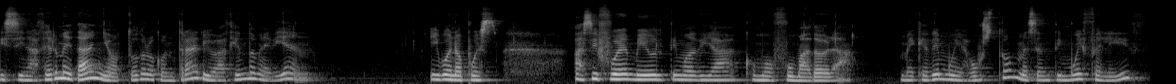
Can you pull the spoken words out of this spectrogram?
y sin hacerme daño, todo lo contrario, haciéndome bien. Y bueno, pues así fue mi último día como fumadora. Me quedé muy a gusto, me sentí muy feliz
